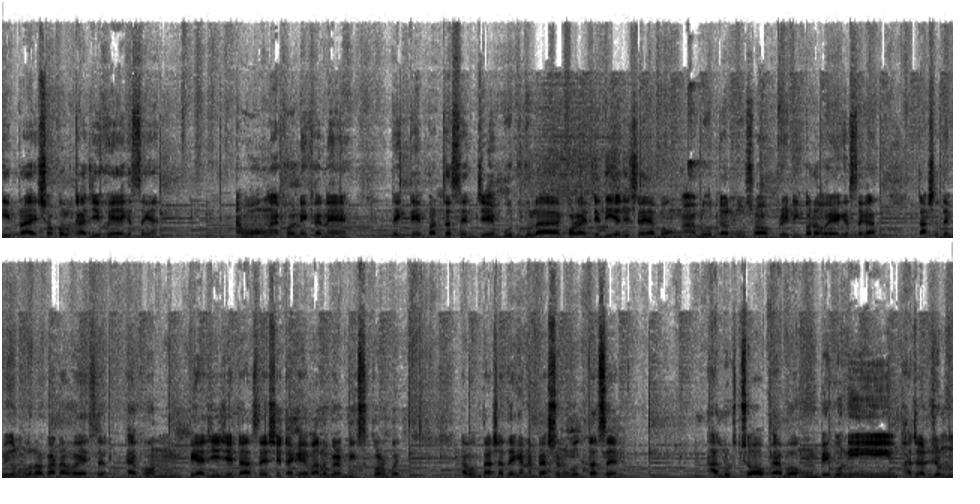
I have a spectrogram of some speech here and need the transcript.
কি প্রায় সকল কাজই হয়ে গেছে এবং এখন এখানে দেখতে পারতেছেন যে বুটগুলা কড়াইতে দিয়ে দিছে এবং আলু টালু সব রেডি করা হয়ে গেছে গা। তার সাথে বেগুনগুলো কাটা হয়েছে। এখন পেঁয়াজি যেটা আছে, সেটাকে ভালো করে মিক্স করবে। এবং তার সাথে এখানে বেসন গুলতাছে আলুর চপ এবং বেগুনি ভাজার জন্য।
